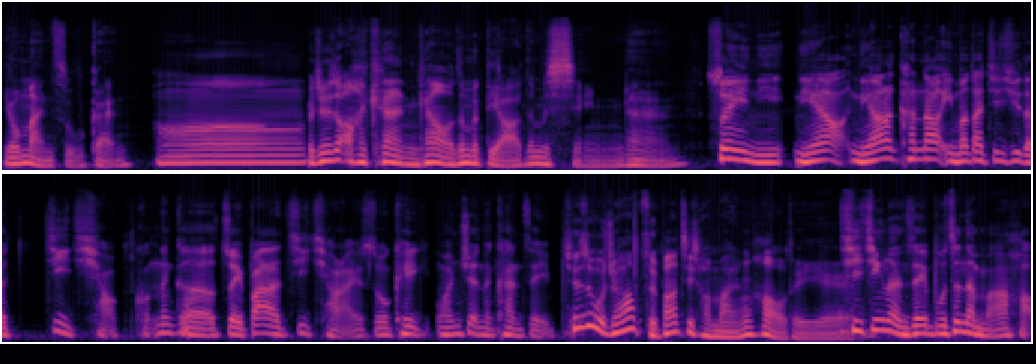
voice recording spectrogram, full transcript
有满足感。哦我？觉得说啊，看你看我这么屌，这么行，你看，所以你你要你要看到 emo 大剧剧的技巧，那个嘴巴的技巧来说，可以完全的看这一部。其实我觉得他嘴巴技巧蛮好的耶。七金人这一部真的蛮好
